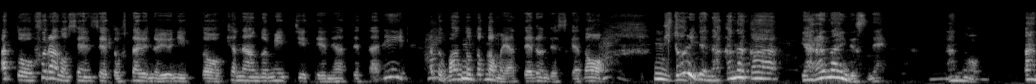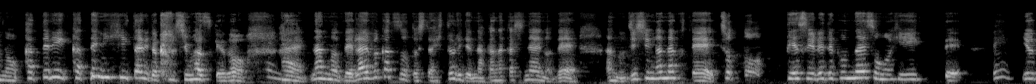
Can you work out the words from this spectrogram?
あと、フラの先生と二人のユニット、キャナミッチーっていうのやってたり、あとバンドとかもやってるんですけど、うん。一人でなかなかやらないんですね。あの、あの、勝手に、勝手に弾いたりとかはしますけど、はい。なので、ライブ活動としては一人でなかなかしないので、あの、自信がなくて、ちょっとペース入れてくんないその日ってえ？言っ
